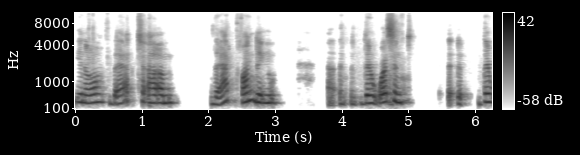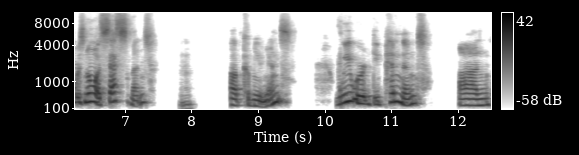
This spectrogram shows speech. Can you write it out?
you know, that um, that funding, uh, there wasn't uh, there was no assessment mm-hmm. of communions. We were dependent on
